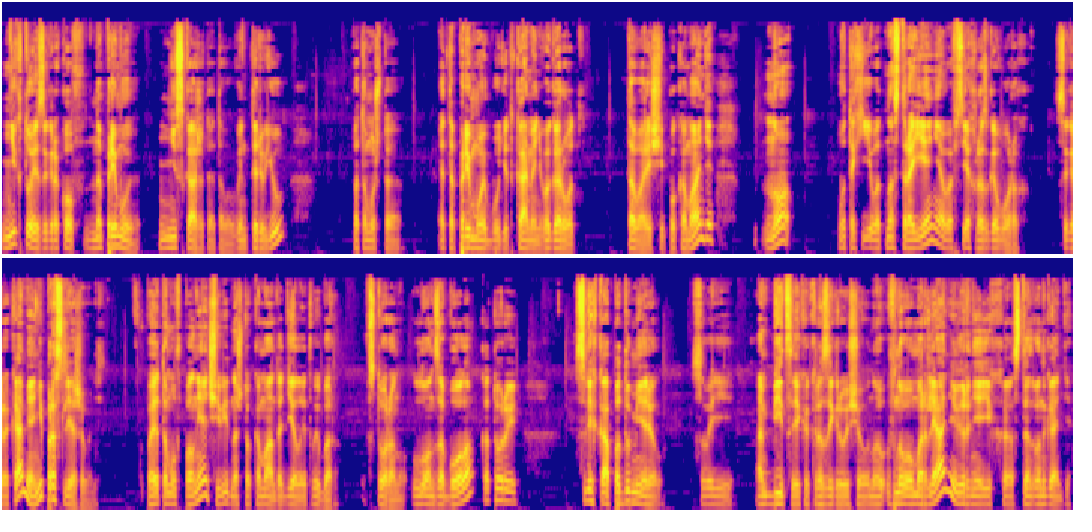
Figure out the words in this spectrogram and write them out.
Никто из игроков напрямую не скажет этого в интервью, потому что это прямой будет камень в огород товарищей по команде. Но вот такие вот настроения во всех разговорах с игроками, они прослеживались. Поэтому вполне очевидно, что команда делает выбор в сторону Лонза Бола, который слегка подумерил свои амбиции как разыгрывающего в Новом Орлеане, вернее их э, Стэн Ван Ганди,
